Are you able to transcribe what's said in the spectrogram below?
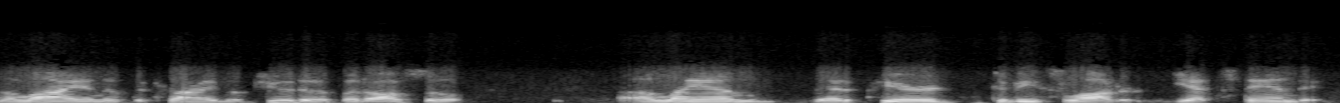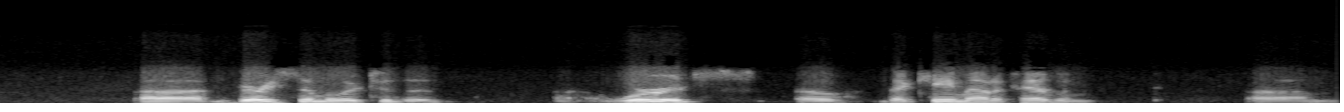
the lion of the tribe of Judah, but also a lamb that appeared to be slaughtered, yet standing. Uh, very similar to the uh, words of, that came out of heaven um,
